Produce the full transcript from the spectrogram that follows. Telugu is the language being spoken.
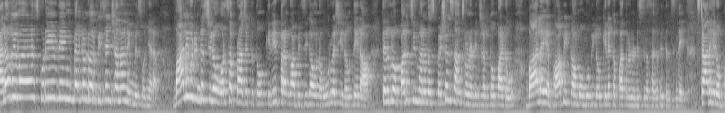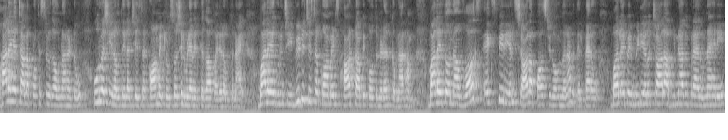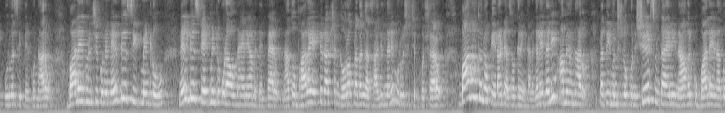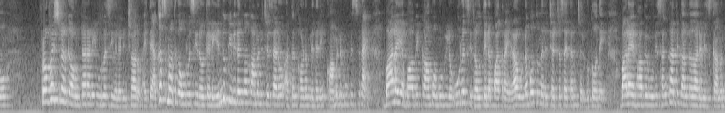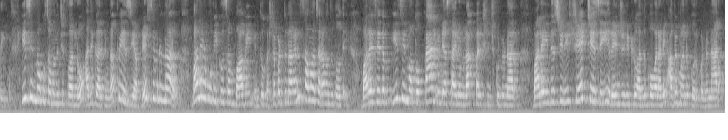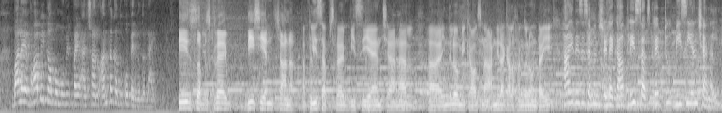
Hello viewers good evening welcome to our పిసెన్ channel నేను మీ సోనియారావు బాలీవుడ్ ఇండస్ట్రీలో వరుస ప్రాజెక్టుతో కెరీర్ పరంగా బిజీగా ఉన్న ఊర్వశి రౌతేలా తెలుగులో పలు సినిమాలలో స్పెషల్ సాంగ్స్లో నటించడంతో పాటు బాలయ్య బాబీ కాంబో మూవీలో కీలక పాత్రలో నటిస్తున్న సంగతి తెలిసిందే. స్టార్ హీరో బాలయ్య చాలా ప్రొఫెషనల్గా ఉన్నారంటూ ఊర్వశి రౌతేలా చేసిన కామెంట్లు సోషల్ మీడియా వేదికగా వైరల్ అవుతున్నాయి. బాలయ్య గురించి బ్యూటీ చేసిన కామెంట్స్ హాట్ టాపిక్ అవుతుండడం గమనార్హం. బాలయ్యతో నా వర్క్స్ ఎక్స్పీరియన్స్ చాలా పాజిటివ్గా ఉందని ఆమె తెలిపారు. బాలయ్యపై మీడియాలో చాలా భిన్నాభిప్రాయాలు ఉన్నాయని ఊర్వశి పేర్కొన్నారు. బాలయ్య గురించి కొన్ని నెగిటివ్ స్టేట్మెంట్లు నెగిటివ్ స్టేట్మెంట్లు కూడా ఉన్నాయని ఆమె తెలిపారు. నాతో బాలయ్య ఇంటరాక్షన్ గౌరవప్రదంగా సాగిందని ఉర్వశి చెప్పుకొచ్చారు. బాలయ్యతో నాకు ఎలాంటి అసౌకర్యం కలగలేదని ఆమె అన్నారు. ప్రతి మనిషిలో కొన్ని షేడ్స్ ఉంటాయని నా వరకు బాలయ్య నాతో ప్రొఫెషనల్గా ఉంటారని ఊర్వశి వెల్లడించారు. అయితే అకస్మాత్తుగా ఊర్వశి రౌతేలు ఎందుకు ఈ విధంగా కామెంట్ చేశారో అర్థం కావడం లేదని కామెంట్ వినిపిస్తున్నాయి. బాలయ్య బాబీ కాంబో మూవీలో ఊర్వశి రౌతేల పాత్ర ఎలా ఉండబోతుందనే చర్చ సైతం జరుగుతోంది. బాలయ్య బాబీ మూవీ సంక్రాంతి కానుకగా రిలీజ్ కానుంది. ఈ సినిమాకు సంబంధించి త్వరలో అధికారికంగా క్రేజీ అప్డేట్స్ ఇవ్వనున్నారు. బాలయ్య మూవీ కోసం బాబీ ఎంతో కష్టపడుతున్నారని సమాచారం అందుతోంది. బాలయ్య సైతం ఈ సినిమాతో పాన్ ఇండియా స్థాయిలో లక్ పరీక్షించుకుంటున్నారు. బాలయ్య ఇండస్ట్రీని షేక్ చేసి రేంజ్ హిట్లు అందుకోవాలని అభిమానులు కోరుకుంటున్నారు. బాలయ్య బాబీ కాంబో మూవీపై అంచనాలు అంతకందుకు పెరుగుతున్నాయి please subscribe BCN channel please subscribe BCN channel ఇందులో మీకు కావాల్సిన అన్ని రకాల హంగులు ఉంటాయి Hi, this is MM Sri Lanka. Please subscribe to BCN channel.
